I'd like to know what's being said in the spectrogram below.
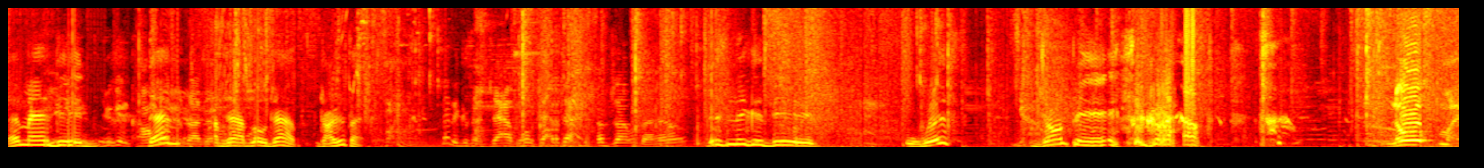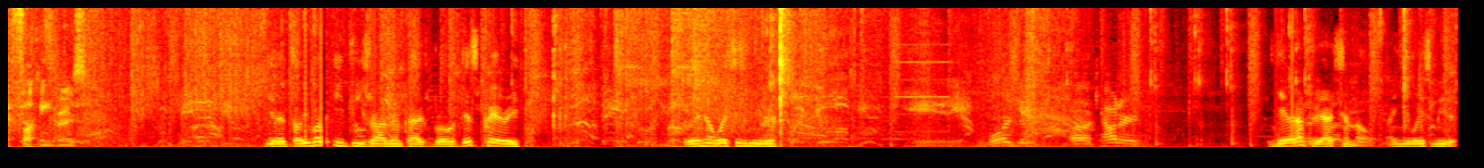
That man did You can combo the that jab, low jab, drive impact. That nigga said jab, low jab, jab, jab, jab. What the hell? This nigga did with jumping into the ground. Nope. My fucking Christ. Yeah, so you must eat these drive impacts, bro. Just parry. Let him waste his meter. Or just uh, counter. Yeah, that's reaction though. And you waste meter.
